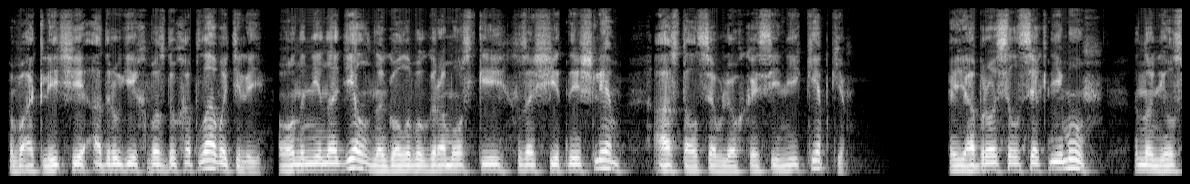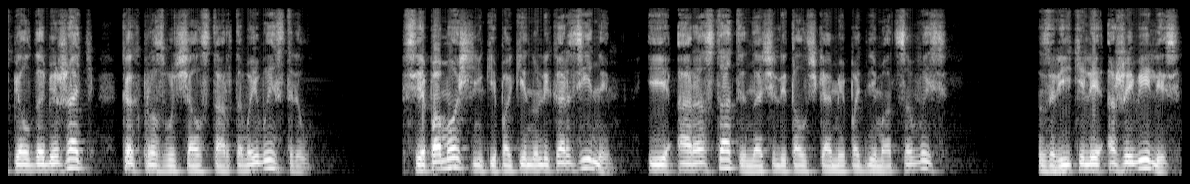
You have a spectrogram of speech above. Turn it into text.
В отличие от других воздухоплавателей, он не надел на голову громоздкий защитный шлем, а остался в легкой синей кепке. Я бросился к нему, но не успел добежать, как прозвучал стартовый выстрел. Все помощники покинули корзины, и аэростаты начали толчками подниматься ввысь. Зрители оживились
